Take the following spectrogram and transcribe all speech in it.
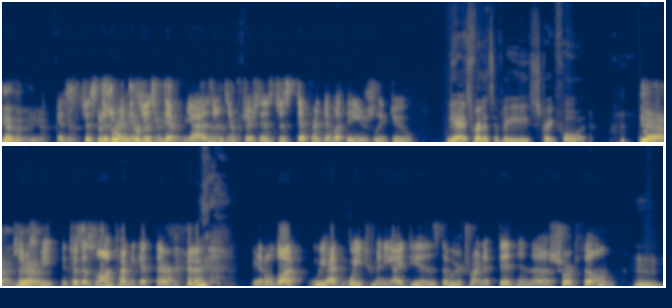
Yeah, the, yeah. It's yeah. just There's different. It's just interpretation. different. Yeah, it's an interpretation. It's just different than what they usually do, Yeah, it's relatively straightforward. Yeah, so yeah. to speak. It took us a long time to get there. we had a lot. We had way too many ideas that we were trying to fit in a short film, Mm.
